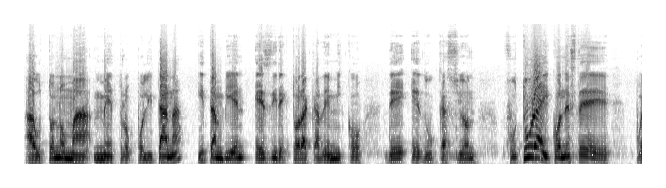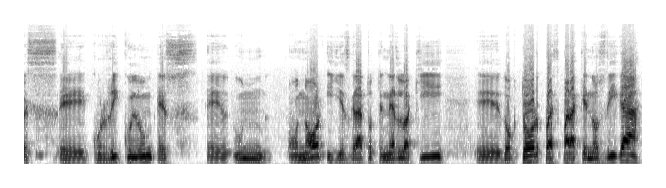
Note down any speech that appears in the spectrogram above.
Autónoma Metropolitana y también es director académico de Educación Futura y con este pues eh, currículum es eh, un honor y es grato tenerlo aquí. eh, doctor, pues para que nos diga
